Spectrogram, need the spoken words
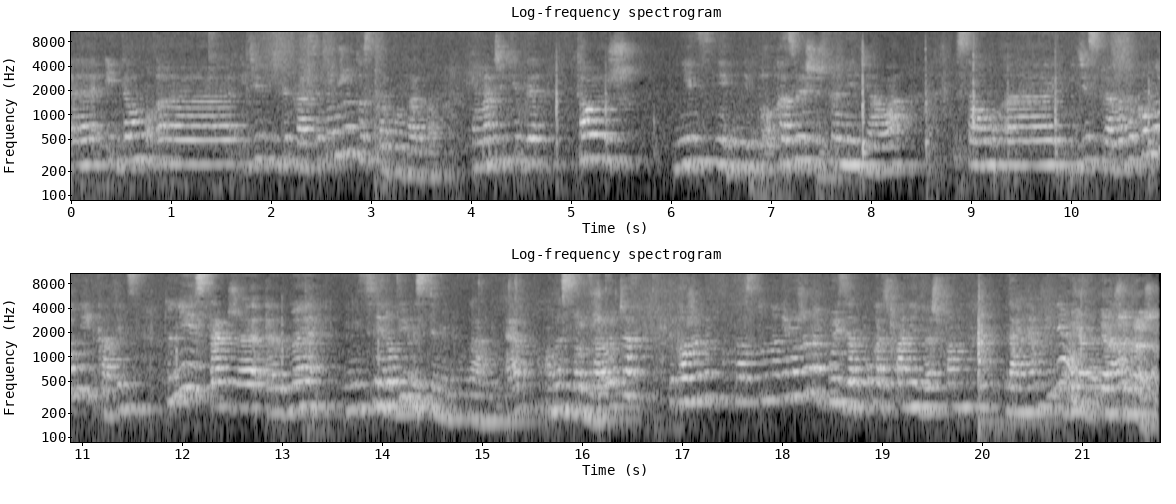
e, idą, e, idzie windykacja do Urzędu Skarbowego. W momencie, kiedy to już nic nie, nie, okazuje się, że to nie działa, są, e, idzie sprawa do komornika, więc to nie jest tak, że e, my nic nie robimy z tymi długami, tak? One są Dobrze. cały czas, tylko że my po prostu no nie możemy pójść zapukać, panie weź pan, daj nam pieniądze, Ja, ja tak? przepraszam,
